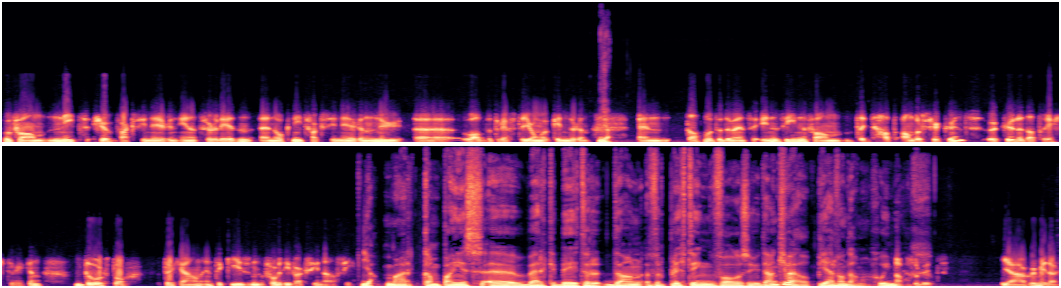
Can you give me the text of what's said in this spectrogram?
van niet gevaccineren in het verleden en ook niet vaccineren nu uh, wat betreft de jonge kinderen. Ja. En dat moeten de mensen inzien van dit had anders gekund. We kunnen dat rechttrekken door toch te gaan en te kiezen voor die vaccinatie. Ja, maar campagnes uh, werken beter dan verplichting volgens u. Dankjewel, Pierre van Damme. Goedemiddag. Absoluut. Ja, goedemiddag.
